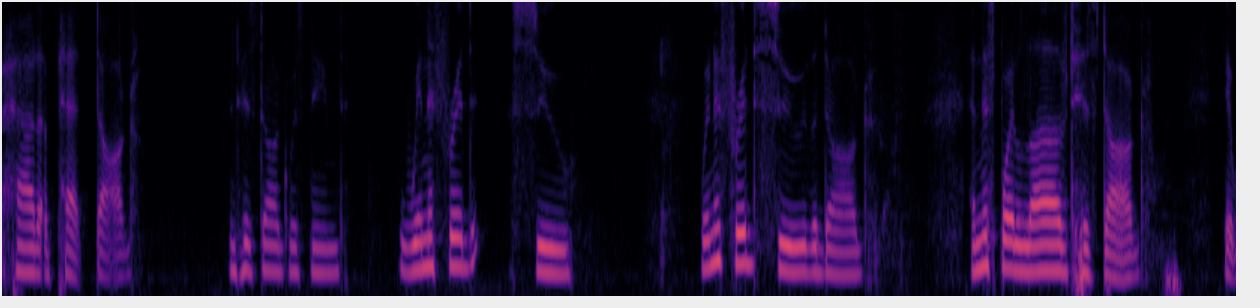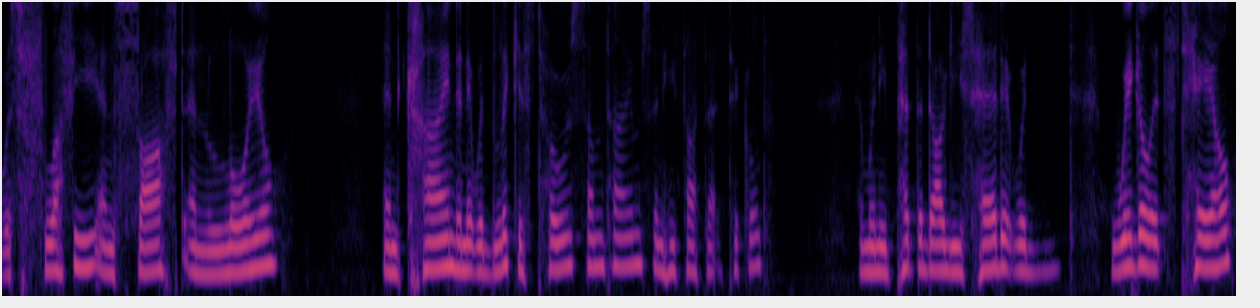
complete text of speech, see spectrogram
had a pet dog, and his dog was named Winifred Sue. Winifred Sue, the dog. And this boy loved his dog. It was fluffy and soft and loyal and kind, and it would lick his toes sometimes, and he thought that tickled. And when he pet the doggy's head, it would wiggle its tail.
